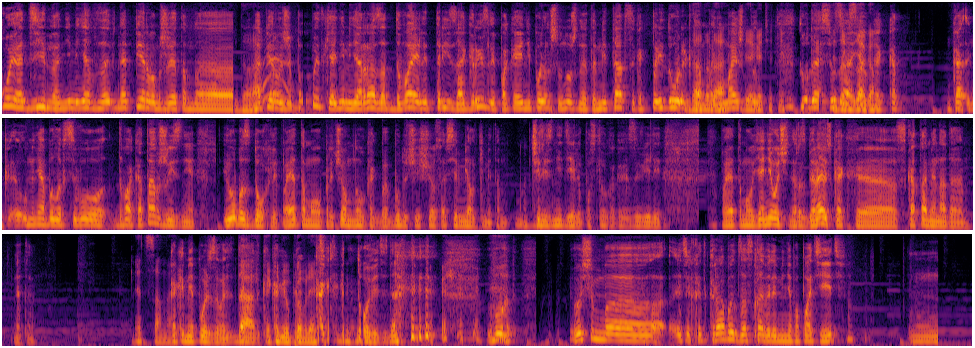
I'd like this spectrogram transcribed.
Какой один? Они меня на, на первом же этом, э, да? на первой же попытке, они меня раза два или три загрызли, пока я не понял, что нужно это метаться как придурок да, там, да, понимаешь? Да, бегать. Туда-сюда. Я, у, меня кот, у меня было всего два кота в жизни, и оба сдохли, поэтому, причем, ну, как бы, будучи еще совсем мелкими, там, через неделю после того, как их завели. Поэтому я не очень разбираюсь, как э, с котами надо это это самое. Как ими пользоваться, да. Как, как ими управлять. Как готовить, да. Вот. В общем, э, этих крабы заставили меня попотеть.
